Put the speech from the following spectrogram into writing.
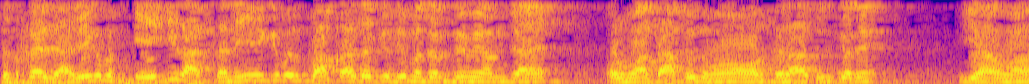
صدقہ جاری کا بس ایک ہی راستہ نہیں ہے کہ بس باقاعدہ کسی مدرسے میں ہم جائیں اور وہاں داخل ہوں اور پھر حاصل کریں، یا وہاں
